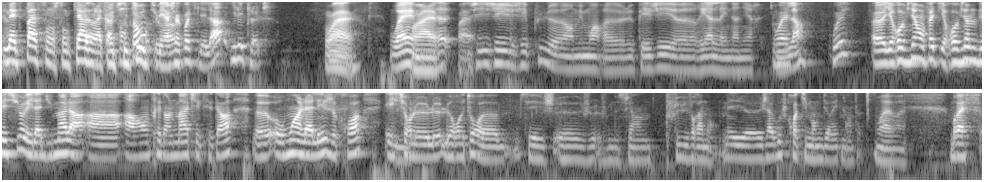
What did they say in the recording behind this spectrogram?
n'aident pas son, son cas Ça- dans la tu mais vois. à chaque fois qu'il est là, il est clutch. Ouais. Ouais, Ouais, euh, ouais. j'ai- plus en mémoire euh, le PSG euh, Real l'année dernière. Il Ouais. est là Oui. Euh, il revient en fait, il revient de blessure, il a du mal à, à- à rentrer dans le match, etc. Euh, au moins à l'aller, je crois. Et sur le, le- le retour, euh, c'est, je, euh, je, je me souviens plus vraiment. Mais euh, j'avoue, je crois qu'il manque de rythme un peu. Ouais, ouais. Bref,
